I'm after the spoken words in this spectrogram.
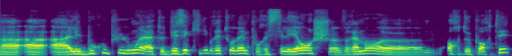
à, aller beaucoup plus loin, à te déséquilibrer toi-même pour rester les hanches vraiment euh, hors de portée.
